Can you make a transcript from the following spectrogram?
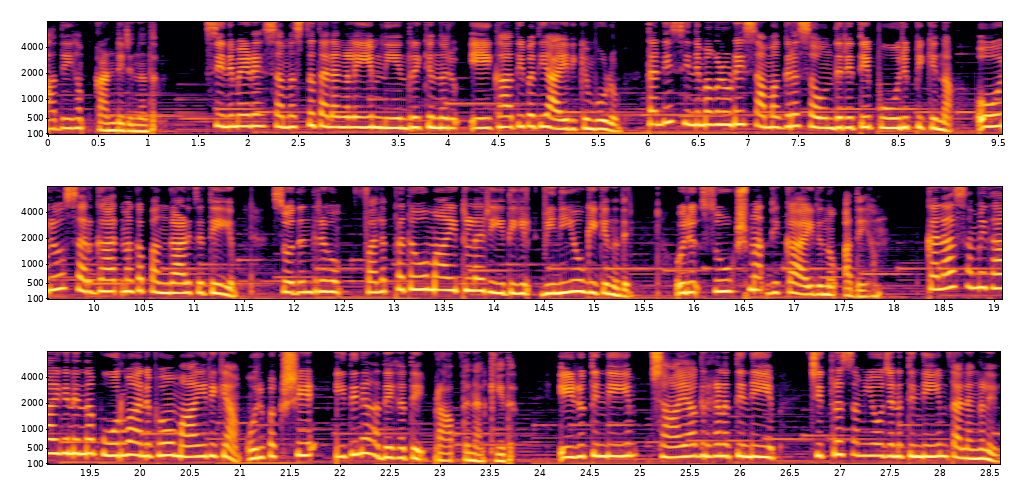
അദ്ദേഹം കണ്ടിരുന്നത്. സിനിമയുടെ സമസ്ത തലങ്ങളെയും നിയന്ത്രിക്കുന്നൊരു ഏകാധിപതി ആയിരിക്കുമ്പോഴും തന്റെ സിനിമകളുടെ സമഗ്ര സൗന്ദര്യത്തെ പൂരിപ്പിക്കുന്ന ഓരോ സർഗാത്മക പങ്കാളിത്തത്തെയും സ്വതന്ത്രവും ഫലപ്രദവുമായിട്ടുള്ള രീതിയിൽ വിനിയോഗിക്കുന്നതിൽ ഒരു സൂക്ഷ്മ ദിക്കായിരുന്നു അദ്ദേഹം. കലാസംവിധായകൻ എന്ന പൂർവ അനുഭവമായിരിക്കാം ഒരുപക്ഷെ ഇതിന് അദ്ദേഹത്തെ പ്രാപ്തനാക്കിയത്. എഴുത്തിന്റെയും ഛായാഗ്രഹണത്തിന്റെയും ചിത്രസംയോജനത്തിന്റെയും തലങ്ങളിൽ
